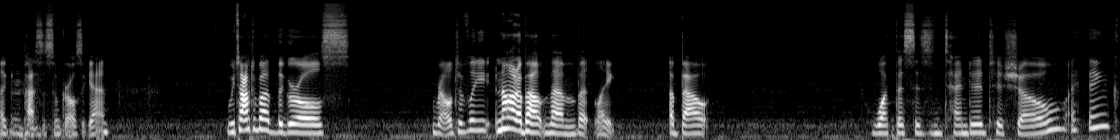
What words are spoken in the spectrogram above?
like mm-hmm. passes some girls again. We talked about the girls relatively, not about them, but like about what this is intended to show, I think,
